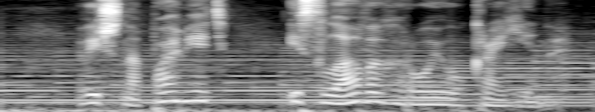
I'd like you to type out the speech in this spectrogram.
Вічна пам'ять і слава Герою України.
